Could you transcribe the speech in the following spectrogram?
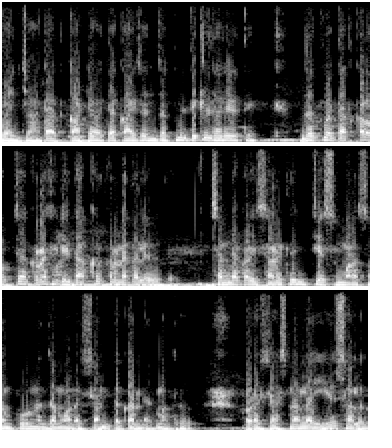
त्यांच्या हातात काट्या होत्या. काही जण जखमी देखील झाले होते. जखमी तात्काळ उपचार करण्यासाठी दाखल करण्यात आले होते. संध्याकाळी साडेतीनचे सुमारास संपूर्ण जमावाला शांत करण्यात मात्र प्रशासनाला यश आलं.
